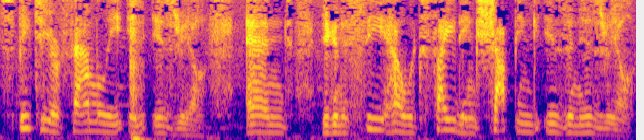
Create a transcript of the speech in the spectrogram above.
Speak to your family in Israel. And you're going to see how exciting shopping is in Israel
